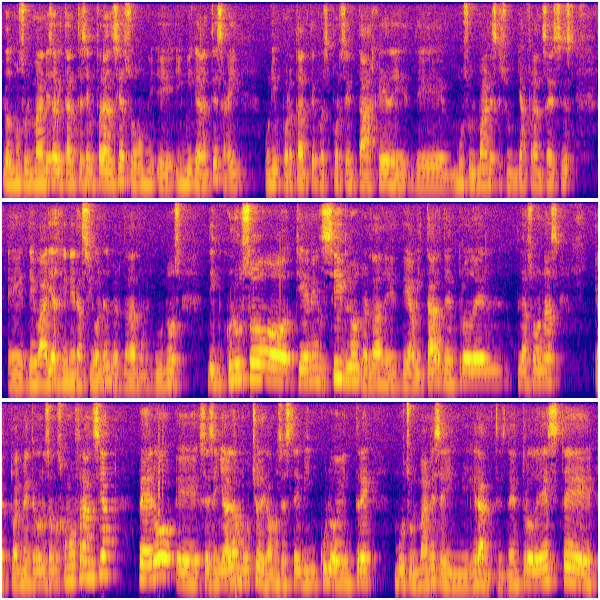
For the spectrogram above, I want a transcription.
los musulmanes habitantes en Francia son eh, inmigrantes, hay un importante pues, porcentaje de, musulmanes que son ya franceses eh, de varias generaciones, ¿verdad? Algunos incluso tienen siglos, ¿verdad?, de, habitar dentro de las zonas que actualmente conocemos como Francia, pero eh, se señala mucho, digamos, este vínculo entre musulmanes e inmigrantes. Dentro de este,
